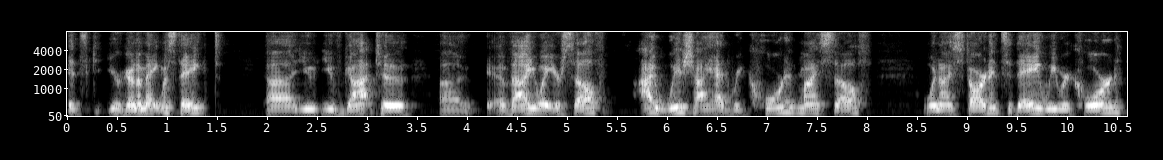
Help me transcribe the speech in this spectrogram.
it's you're going to make mistakes. Uh, you you've got to uh, evaluate yourself. I wish I had recorded myself when I started. Today we record,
